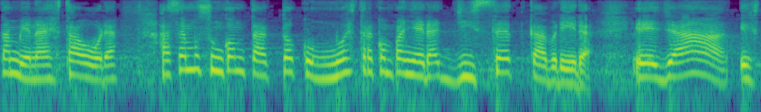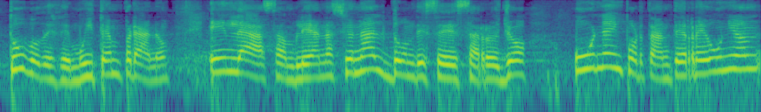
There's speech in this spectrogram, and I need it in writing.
También a esta hora hacemos un contacto con nuestra compañera Gisette Cabrera. Ella estuvo desde muy temprano en la Asamblea Nacional donde se desarrolló una importante reunión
